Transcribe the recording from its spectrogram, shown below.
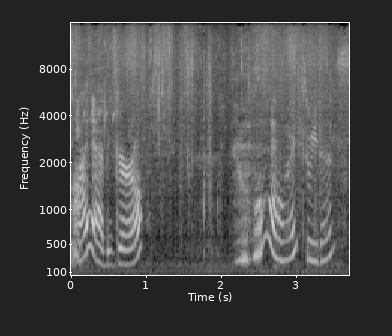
Hi, Abby girl. Oh, hi, sweetest.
